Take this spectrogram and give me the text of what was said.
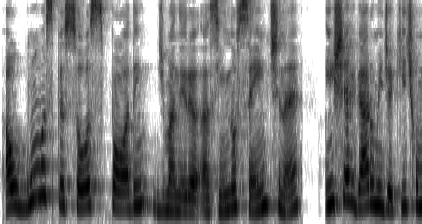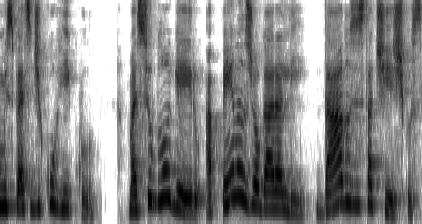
Algumas pessoas podem, de maneira assim inocente, né, enxergar o Media Kit como uma espécie de currículo. Mas se o blogueiro apenas jogar ali dados estatísticos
